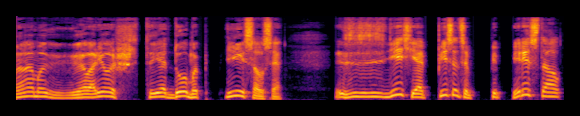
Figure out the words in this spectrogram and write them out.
«Мама говорила, что я дома писался. Здесь я писаться перестал,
